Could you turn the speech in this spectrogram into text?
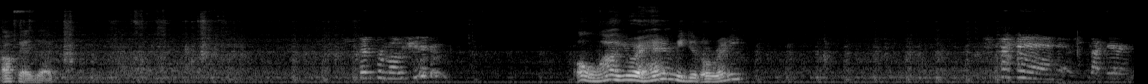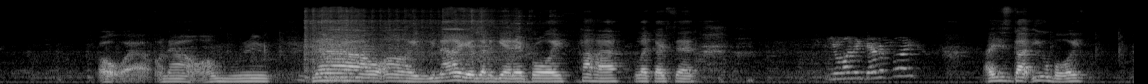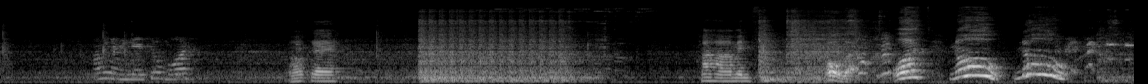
Okay, good. Good promotion. Oh, wow, you were ahead of me, dude, already? Oh, wow. Now, I'm real. Now, uh, you now you're gonna get it, boy. Haha, like I said. You wanna get it, boy? I just got you, boy. I'm gonna get you, boy. Okay. Haha, I'm in. Oh, God. What? No! No!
